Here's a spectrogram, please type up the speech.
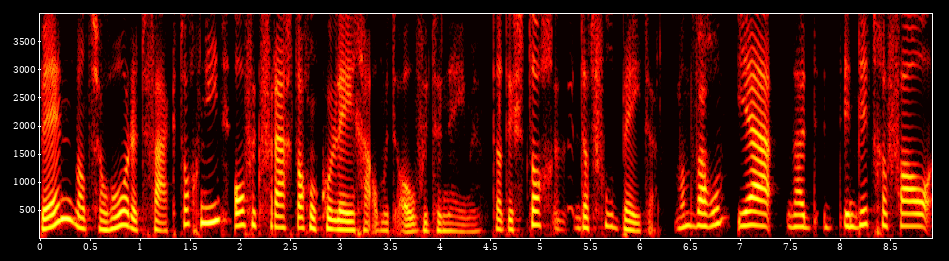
ben, want ze horen het vaak toch niet. Of ik vraag toch een collega om het over te nemen. Dat is toch, dat voelt beter. Want waarom? Ja, nou, in dit geval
